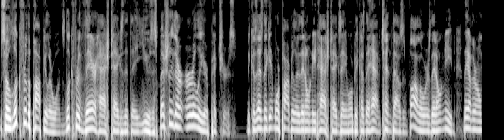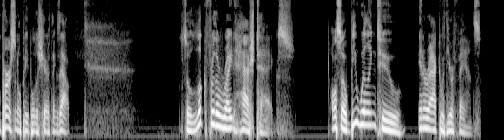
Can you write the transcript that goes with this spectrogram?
so look for the popular ones. Look for their hashtags that they use, especially their earlier pictures. Because as they get more popular, they don't need hashtags anymore because they have 10,000 followers. They don't need, they have their own personal people to share things out. So look for the right hashtags. Also, be willing to interact with your fans.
